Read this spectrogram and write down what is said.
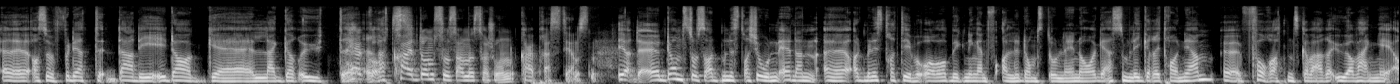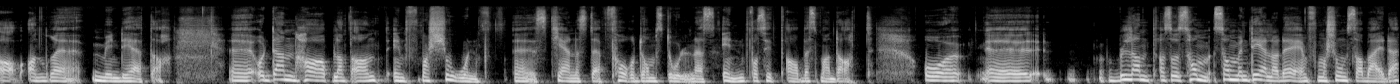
Eh, altså, fordi at Der de i dag eh, legger ut Helt kort, Hva er domstolsadministrasjonen, hva er pressetjenesten? Ja, Domstolsadministrasjonen er den administrative overbygningen for alle domstolene i Norge, som ligger i Trondheim, for at den skal være uavhengig av andre myndigheter. Eh, og den har bl.a. informasjonstjeneste for domstolene innenfor sitt arbeidsmandat. Og eh, blant, altså som, som, en del av det informasjonsarbeidet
